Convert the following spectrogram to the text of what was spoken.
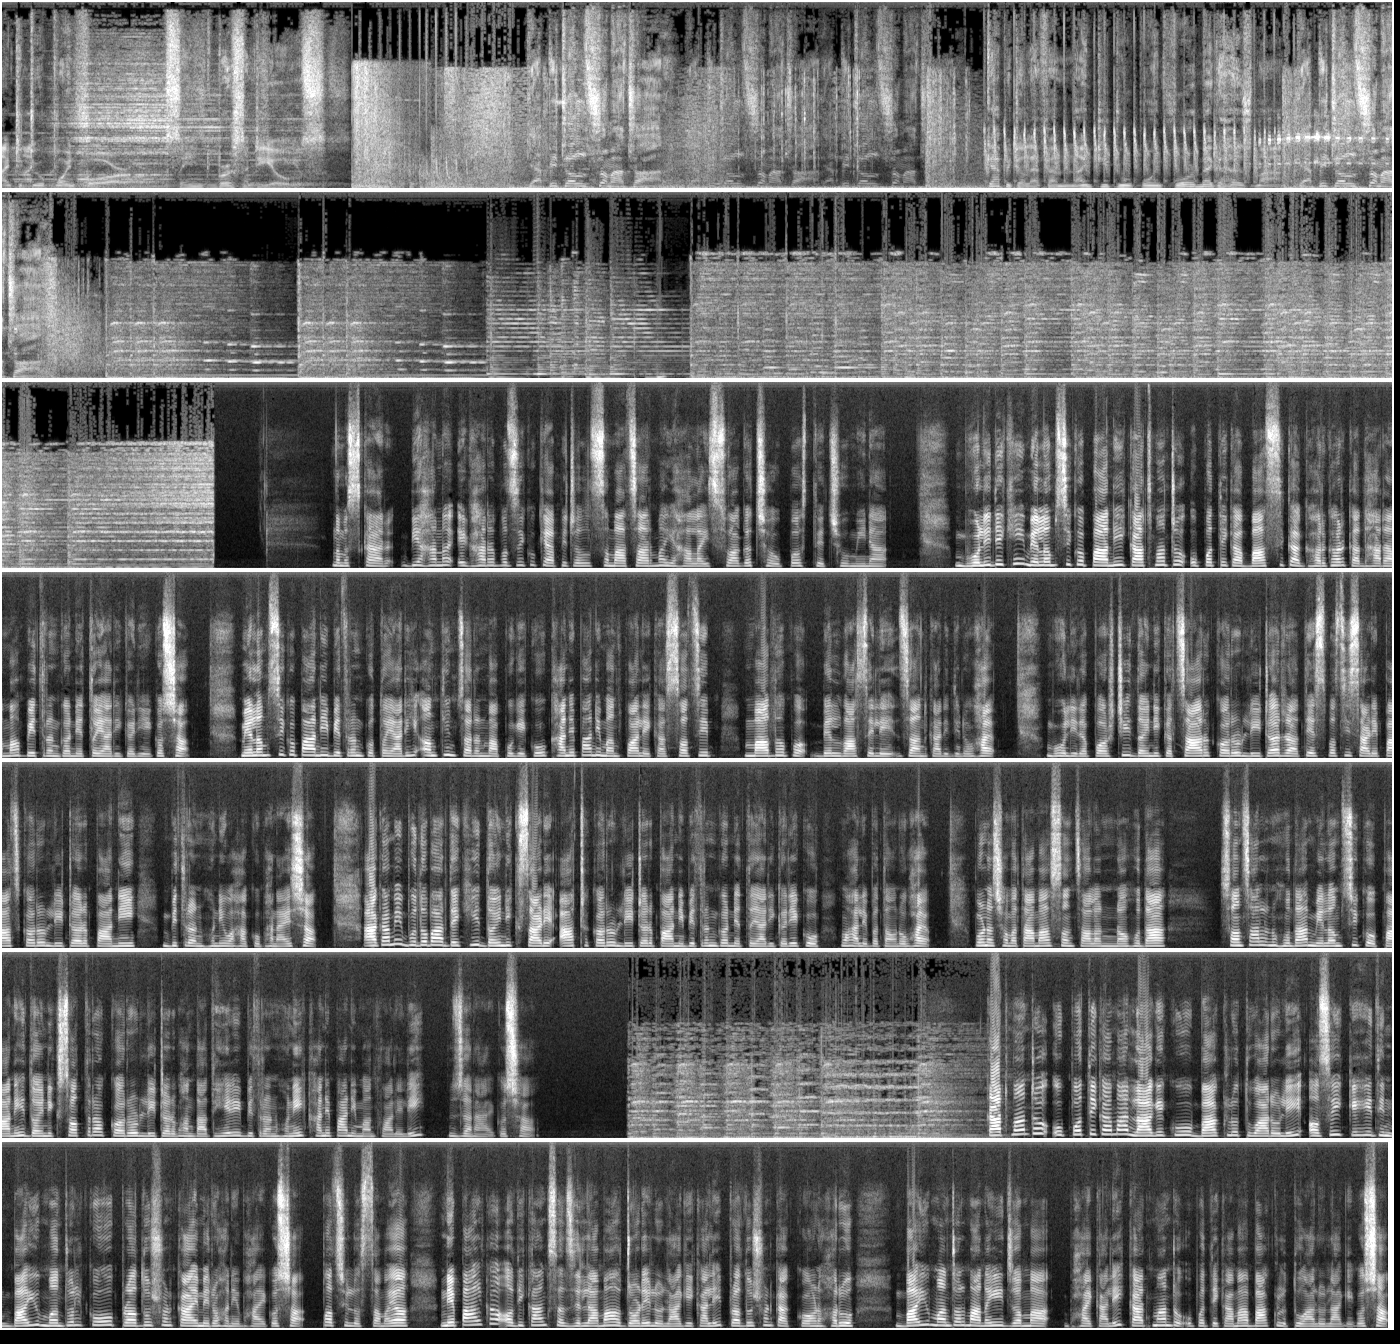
92.4 Saint Percentios. Capital समाचार Capital समाचार Capital समाचार Capital FM 92.4 MHz मा Capital नमस्कार। बिहान एघार बजेको capital समाचारमा यहाँलाई स्वागत छ। उपस्थित छु मिना। भोलिदेखि मेलम्सीको पानी काठमाडौँ उपत्यकावासीका घर घरका धारामा वितरण गर्ने तयारी गरिएको छ। मेलम्सीको पानी वितरणको तयारी अन्तिम चरणमा पुगेको खानेपानी मन्त्रालयका सचिव माधव बेलवासेले जानकारी दिनुभयो। भोलि र पर्सि दैनिक चार करोड़ लिटर र त्यसपछि साढे पाँच करोड़ लिटर पानी वितरण हुने उहाँको भनाइ छ। आगामी बुधबारदेखि दैनिक साढे आठ करोड़ लिटर पानी वितरण गर्ने तयारी गरेको उहाँले बताउनुभयो। पूर्ण क्षमतामा सञ्चालन नहुँदा सञ्चालन हुँदा मेलम्सीको पानी दैनिक सत्र करोड़ लिटर भन्दा धेरै वितरण हुने खानेपानी मन्त्रालयले जनाएको छ। काठमाडौँ उपत्यकामा लागेको बाक्लो तुवारोले अझै केही दिन वायुमण्डलको प्रदूषण कायमै रहने भएको छ। पछिल्लो समय नेपालका अधिकांश जिल्लामा डढेलो लागेकाले प्रदूषणका कणहरू वायुमण्डलमा नै जम्मा भएकाले काठमाडौँ उपत्यकामा बाक्लो तुवालो लागेको छ।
